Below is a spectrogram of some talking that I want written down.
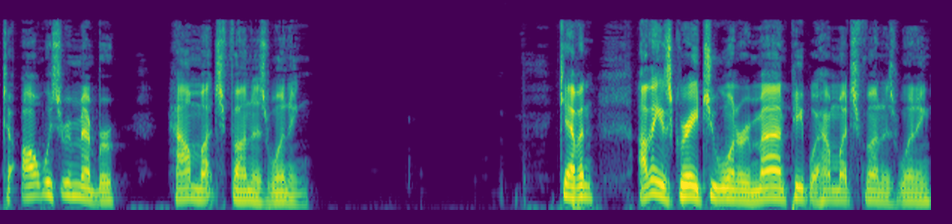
to always remember how much fun is winning. Kevin, I think it's great you want to remind people how much fun is winning.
